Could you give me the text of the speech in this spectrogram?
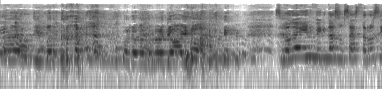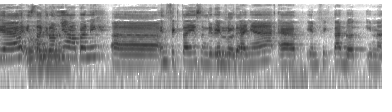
Anjing berdekat. Berdekat terus joyo anjing. Semoga Invicta sukses terus ya Instagramnya apa nih? Eh, Invictanya sendiri dulu deh Invictanya at invicta.ina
